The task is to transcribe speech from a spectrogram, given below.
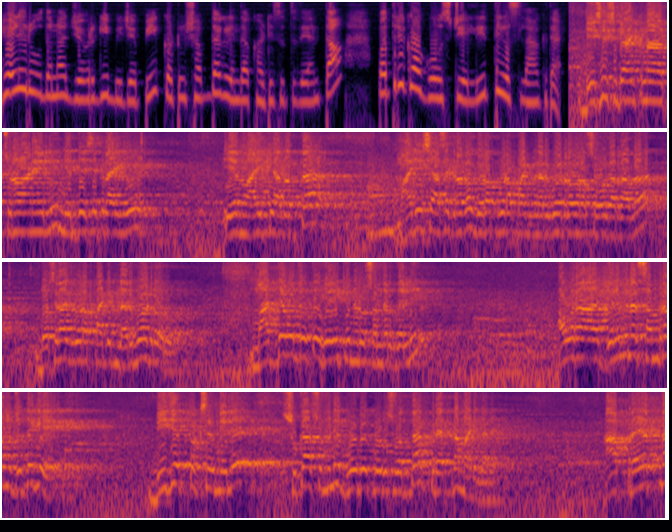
ಹೇಳಿರುವುದನ್ನು ಜೇವರ್ಗಿ ಬಿಜೆಪಿ ಕಟು ಶಬ್ದಗಳಿಂದ ಖಂಡಿಸುತ್ತದೆ ಅಂತ ಪತ್ರಿಕಾಗೋಷ್ಠಿಯಲ್ಲಿ ತಿಳಿಸಲಾಗಿದೆ. ಡಿಸಿಸಿ ಬ್ಯಾಂಕ್ನ ಚುನಾವಣೆಯಲ್ಲಿ ನಿರ್ದೇಶಕರಾಗಿ ಏನು ಆಯ್ಕೆ ಆಗುತ್ತ? ಮಾಜಿ ಶಾಸಕರಾದ ದೊಡ್ಡಪ್ಪಗೌಡ ಪಾಟೀಲ್ ನರಗೋಡ್ರವರ ಸಹೋದರರಾದ ಬಸವರಾಜಗೌಡ ಪಾಟೀಲ್ ನರಗೋಡ್ರವರು ಮಾಧ್ಯಮ ಜೊತೆ ಹೇಳಿಕೆ ನೀಡುವ ಸಂದರ್ಭದಲ್ಲಿ ಅವರ ಗೆಲುವಿನ ಸಂಭ್ರಮ ಜೊತೆಗೆ ಬಿಜೆಪಿ ಪಕ್ಷದ ಮೇಲೆ ಸುಖ ಸುಮ್ಮನೆ ಗೂಬೆ ಕೂಡಿಸುವಂತ ಪ್ರಯತ್ನ ಮಾಡಿದ್ದಾರೆ. ಆ ಪ್ರಯತ್ನ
